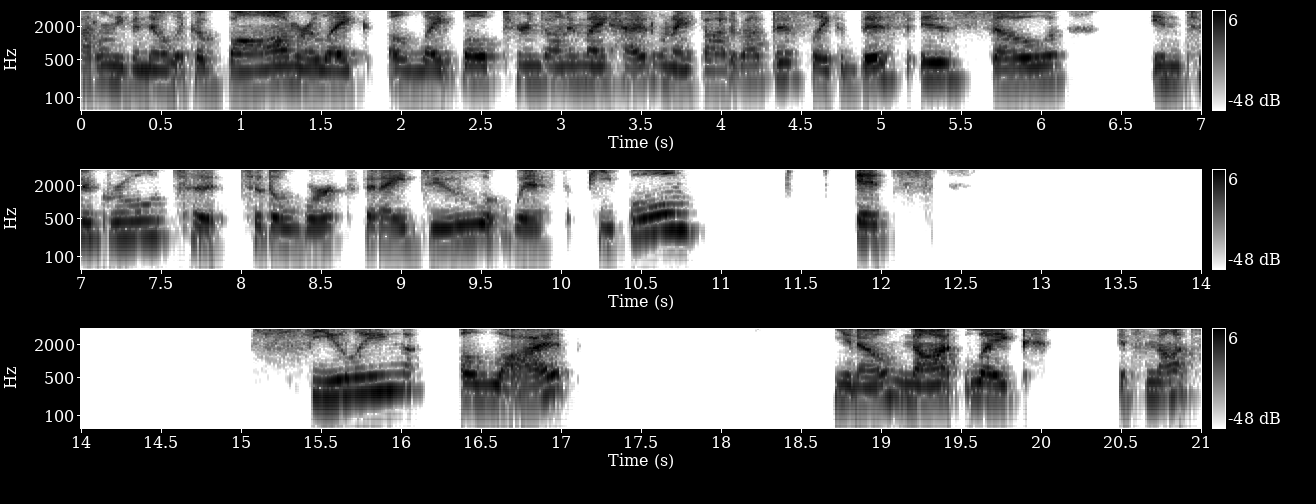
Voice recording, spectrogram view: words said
I don't even know, like a bomb or like a light bulb turned on in my head when I thought about this. Like, this is so integral to to the work that I do with people. It's feeling a lot, you know, not like it's not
